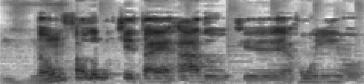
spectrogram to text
uhum. não falando que tá errado, que é ruim o,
